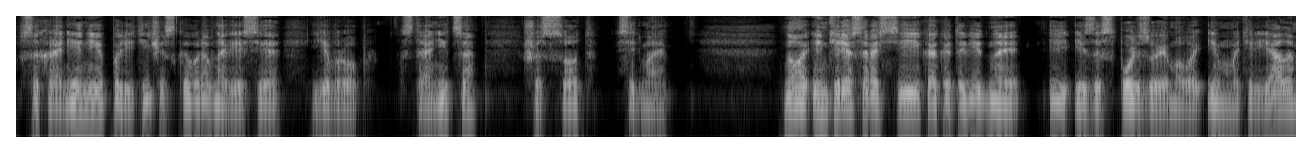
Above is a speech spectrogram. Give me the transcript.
в сохранении политического равновесия Европы. Страница 607. Но интересы России, как это видно и из используемого им материала,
